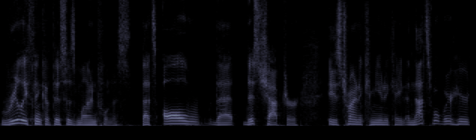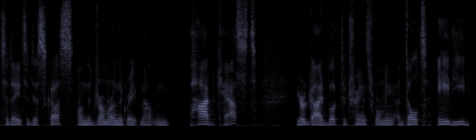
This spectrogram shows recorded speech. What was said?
Really think of this as mindfulness. That's all that this chapter is trying to communicate. And that's what we're here today to discuss on the Drummer on the Great Mountain podcast your guidebook to transforming adult ADD,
